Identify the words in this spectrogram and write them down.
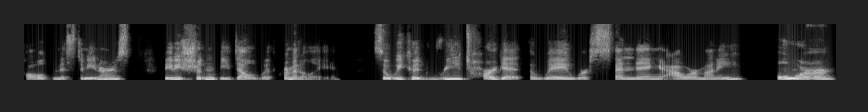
called misdemeanors maybe shouldn't be dealt with criminally. So we could retarget the way we're spending our money, or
